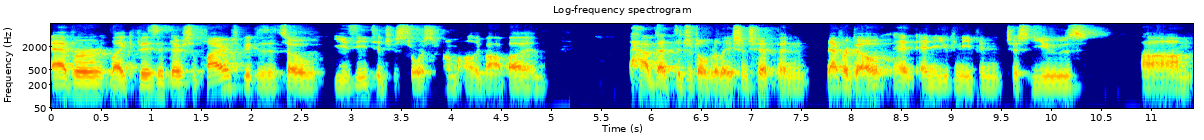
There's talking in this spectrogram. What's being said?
ever like visit their suppliers because it's so easy to just source from Alibaba and have that digital relationship and never go. And, and you can even just use um,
